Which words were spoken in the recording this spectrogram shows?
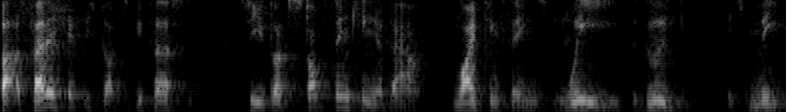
But a fellowship has got to be personal. So you've got to stop thinking about writing things, we, the group, it's me,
